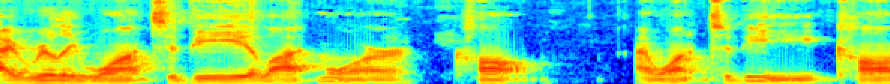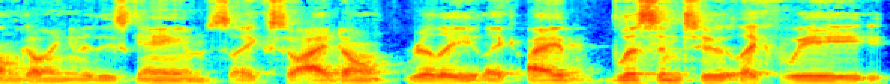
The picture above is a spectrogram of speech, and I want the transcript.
i really want to be a lot more calm. I want to be calm going into these games. Like so i don't really like i listen to like we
